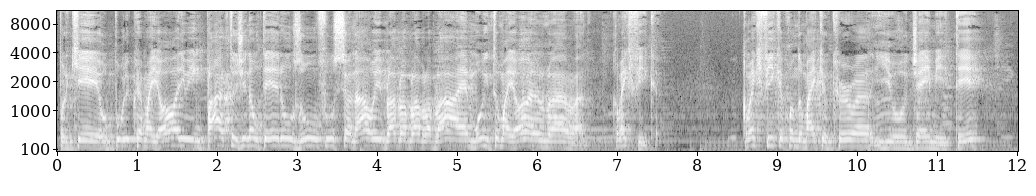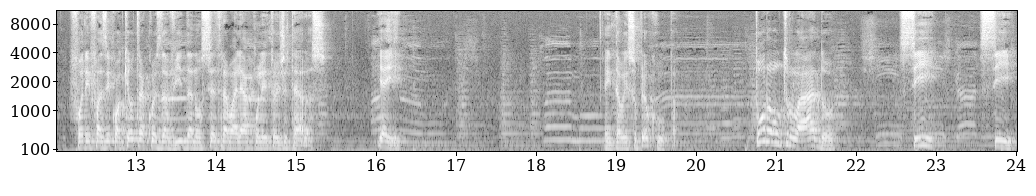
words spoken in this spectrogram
porque o público é maior e o impacto de não ter um Zoom funcional e blá blá blá blá blá é muito maior, blá, blá. como é que fica? Como é que fica quando o Michael Curran e o Jamie T forem fazer qualquer outra coisa da vida a não ser trabalhar com leitor de telas? E aí? Então isso preocupa. Por outro lado, se se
